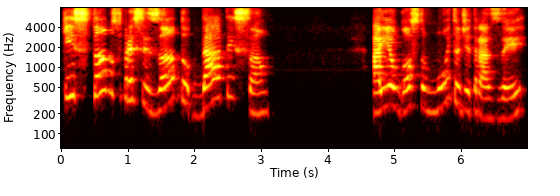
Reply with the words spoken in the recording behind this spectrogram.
que estamos precisando da atenção. Aí eu gosto muito de trazer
